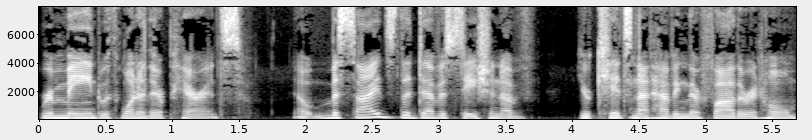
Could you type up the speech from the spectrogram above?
remained with one of their parents. Now, besides the devastation of your kids not having their father at home,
